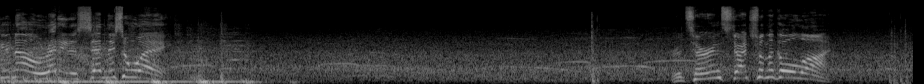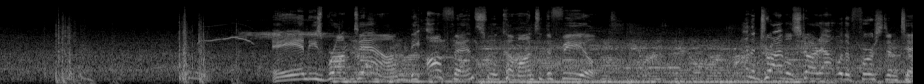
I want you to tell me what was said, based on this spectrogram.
Gano ready to send this away. Return starts from the goal line. And he's brought down. The offense will come onto the field. And the drive will start out with a first and 10.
